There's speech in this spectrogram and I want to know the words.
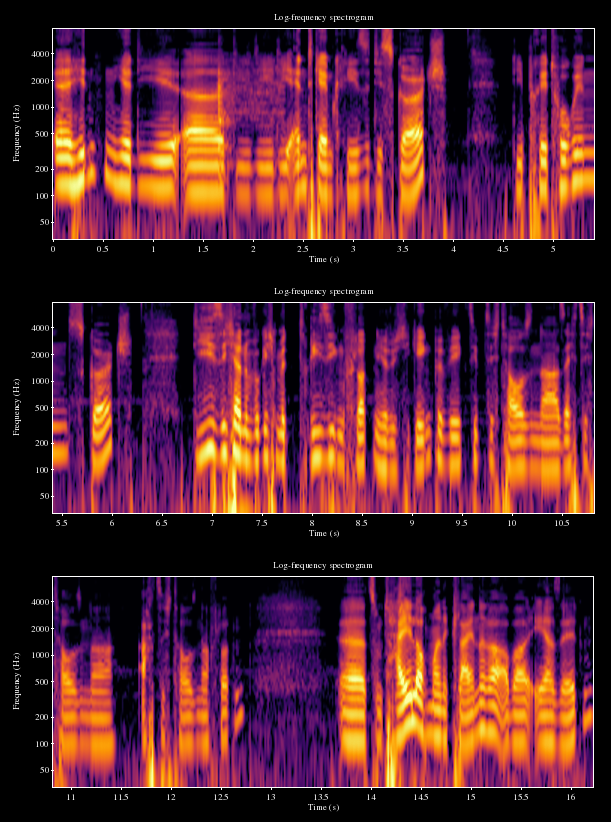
äh, hinten hier die, äh, die, die, die Endgame-Krise, die Scourge, die Praetorian Scourge, die sich ja nun wirklich mit riesigen Flotten hier durch die Gegend bewegt, 70.000er, 60.000er, 80.000er Flotten. Äh, zum Teil auch mal eine kleinere, aber eher selten.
